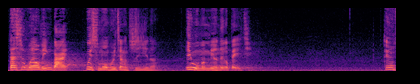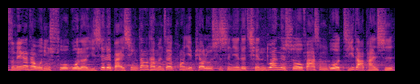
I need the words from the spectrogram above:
但是我们要明白为什么我们会这样质疑呢？因为我们没有那个背景。弟兄姊妹，刚才我已经说过了，以色列百姓当他们在旷野漂流四十年的前端的时候，发生过击打磐石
